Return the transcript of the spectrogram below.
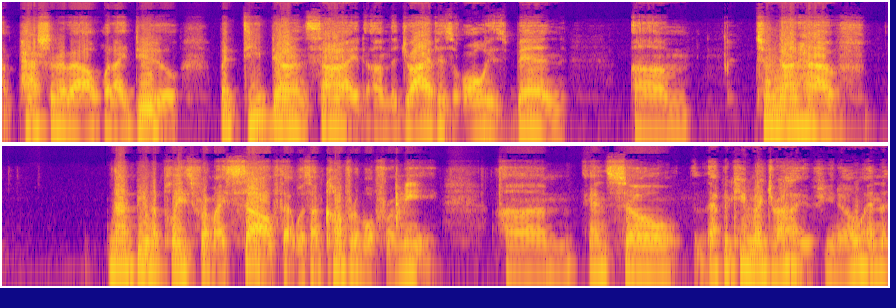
I'm passionate about what I do, but deep down inside, um, the drive has always been um, to not have not be in a place for myself that was uncomfortable for me. Um, and so that became my drive, you know, and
